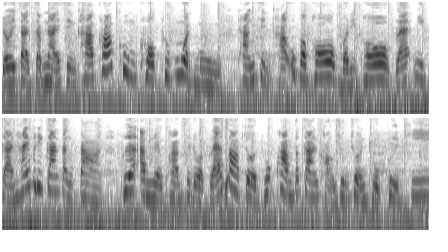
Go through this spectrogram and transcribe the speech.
โดยจัดจำหน่ายสินค้าครอบคลุมครบทุกหมวดหมู่ ทั้งสินค้าอุปโภค บริโภค และมีการให้บริการต่างๆ เพื่ออำนวยความสะดวกและตอบโจทย์ทุกความต้องการของชุมชนทุกพื้นที่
